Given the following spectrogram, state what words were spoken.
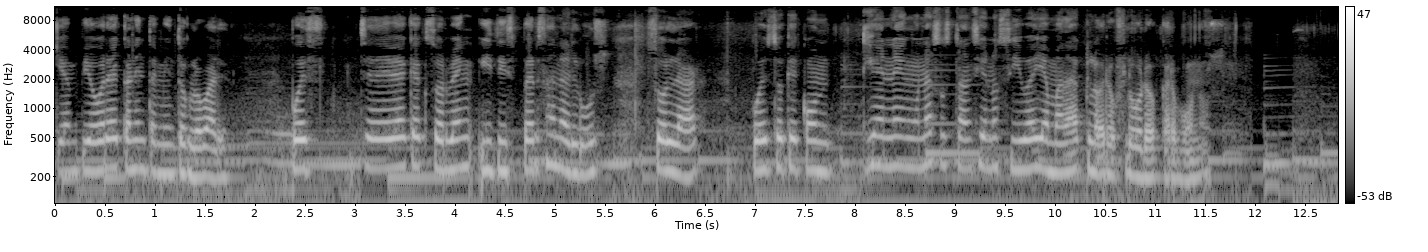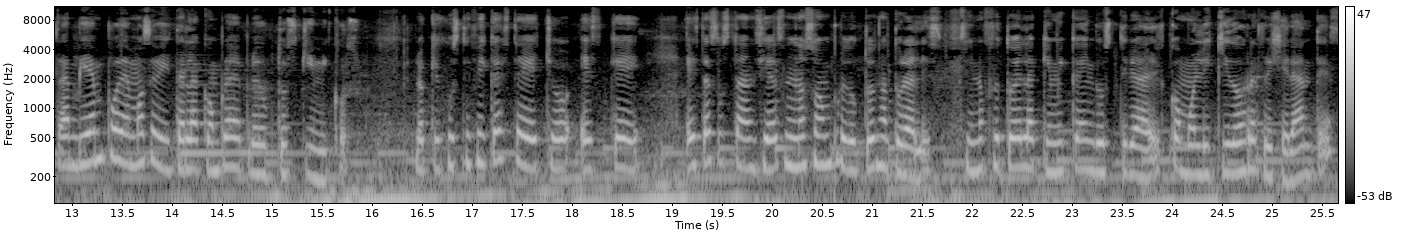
que empeora el calentamiento global, pues se debe a que absorben y dispersan la luz solar, puesto que contienen una sustancia nociva llamada clorofluorocarbonos. También podemos evitar la compra de productos químicos. Lo que justifica este hecho es que estas sustancias no son productos naturales, sino fruto de la química industrial como líquidos refrigerantes,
